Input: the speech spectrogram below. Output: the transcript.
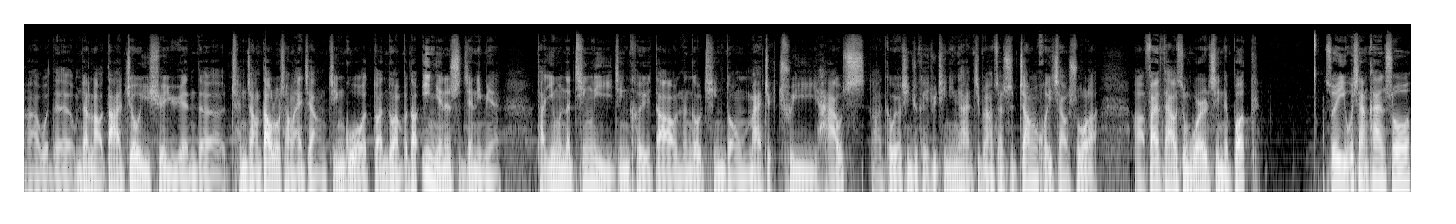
啊，我的我们家老大 Joey 学语言的成长道路上来讲，经过短短不到一年的时间里面，他英文的听力已经可以到能够听懂 Magic Tree House 啊，各位有兴趣可以去听听看，基本上算是章回小说了啊，Five Thousand Words in the Book。所以我想看说，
